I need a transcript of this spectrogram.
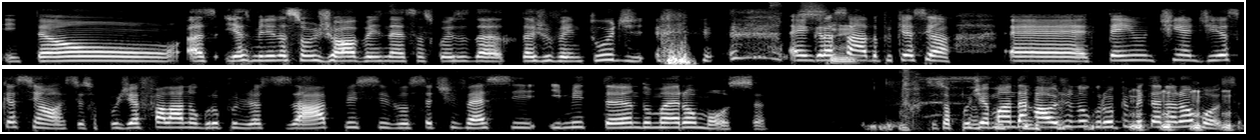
Então, as, e as meninas são jovens, né? Essas coisas da, da juventude. é engraçado, Sim. porque assim, ó, é, tem, tinha dias que assim, ó, você só podia falar no grupo de WhatsApp se você tivesse imitando uma aeromoça. Você só podia mandar áudio no grupo imitando a almoço.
